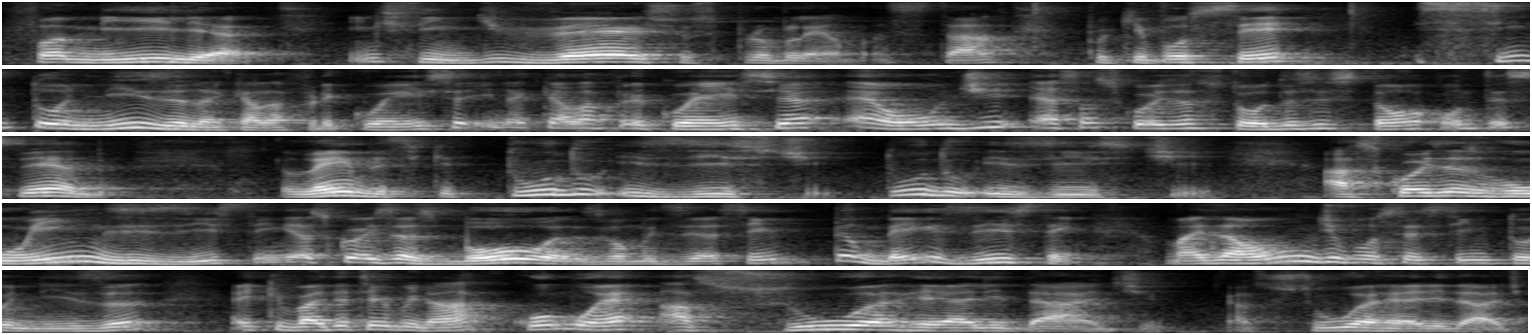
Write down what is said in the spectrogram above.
família, enfim, diversos problemas, tá? Porque você sintoniza naquela frequência e naquela frequência é onde essas coisas todas estão acontecendo. Lembre-se que tudo existe, tudo existe. As coisas ruins existem e as coisas boas, vamos dizer assim, também existem. Mas aonde você sintoniza é que vai determinar como é a sua realidade. A sua realidade.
